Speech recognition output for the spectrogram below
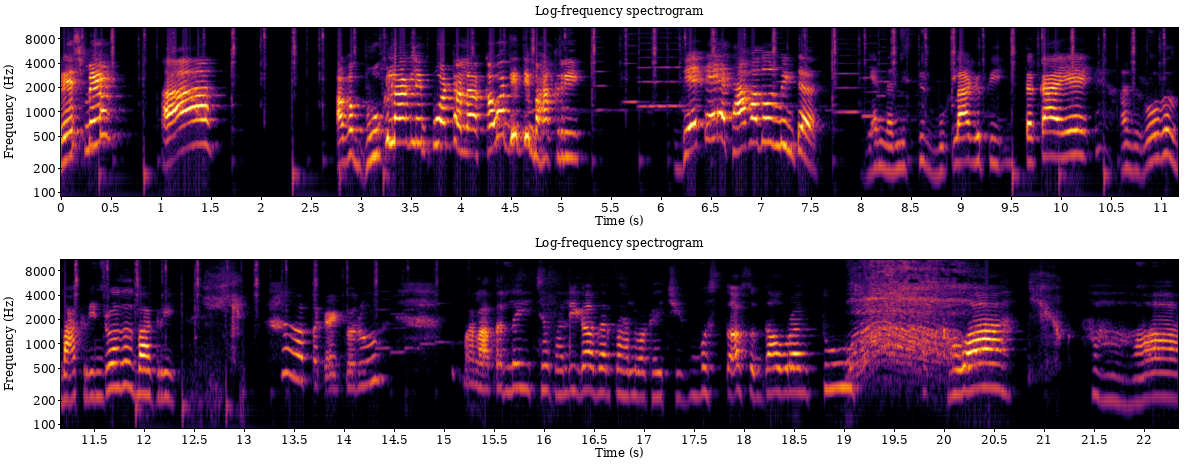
रेशमे हा? अगं भूक लागली पोटाला. कवा देते भाकरी? देते थांबा दोन मिनिट. यांना नुसतीच भूक लागती. तर काय आहे? आणि रोजच भाकरी आणि रोजच भाकरी. हा, आता काय करू? मला आता लई इच्छा झाली गाजरचा हलवा खायची. मस्त असं गावरान तूप. खवा. हा हा.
